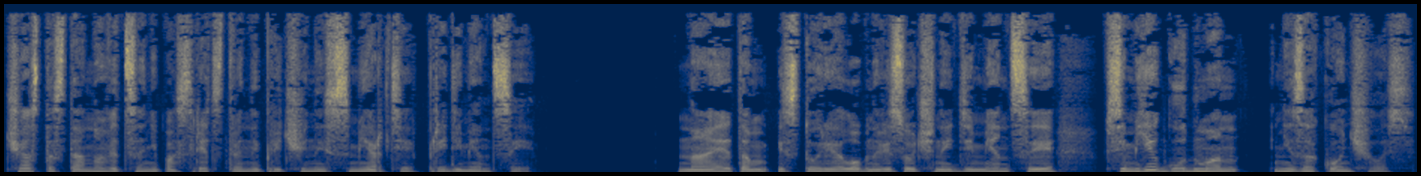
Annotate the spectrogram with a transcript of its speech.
часто становится непосредственной причиной смерти при деменции. На этом история лобно-височной деменции в семье Гудман не закончилась.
